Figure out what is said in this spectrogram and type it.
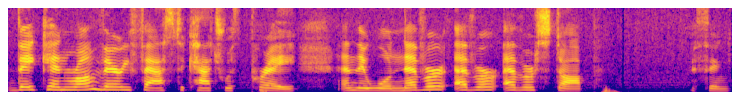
they can run very fast to catch with prey, and they will never, ever, ever stop. I think.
